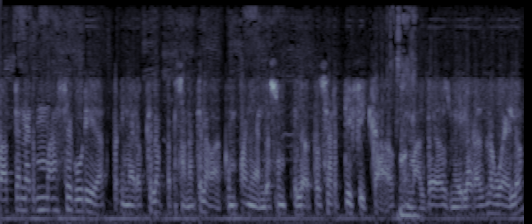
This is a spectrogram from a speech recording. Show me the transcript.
va a tener más seguridad, primero que la persona que la va acompañando es un piloto certificado con más de 2.000 horas de vuelo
